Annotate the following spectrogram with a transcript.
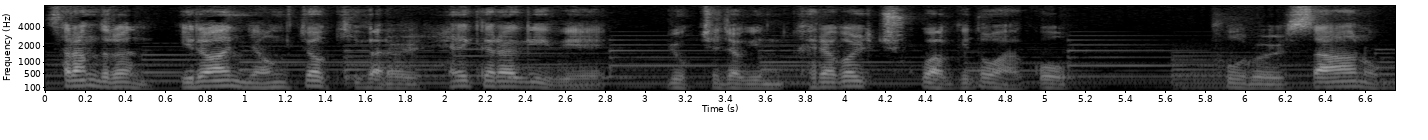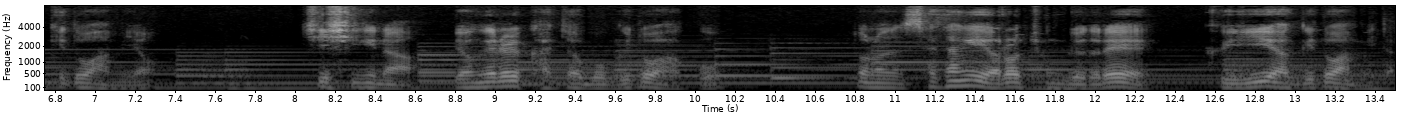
사람들은 이러한 영적 기갈을 해결하기 위해 육체적인 쾌락을 추구하기도 하고 부를 쌓아놓기도 하며 지식이나 명예를 가져보기도 하고 또는 세상의 여러 종교들에 귀의하기도 합니다.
